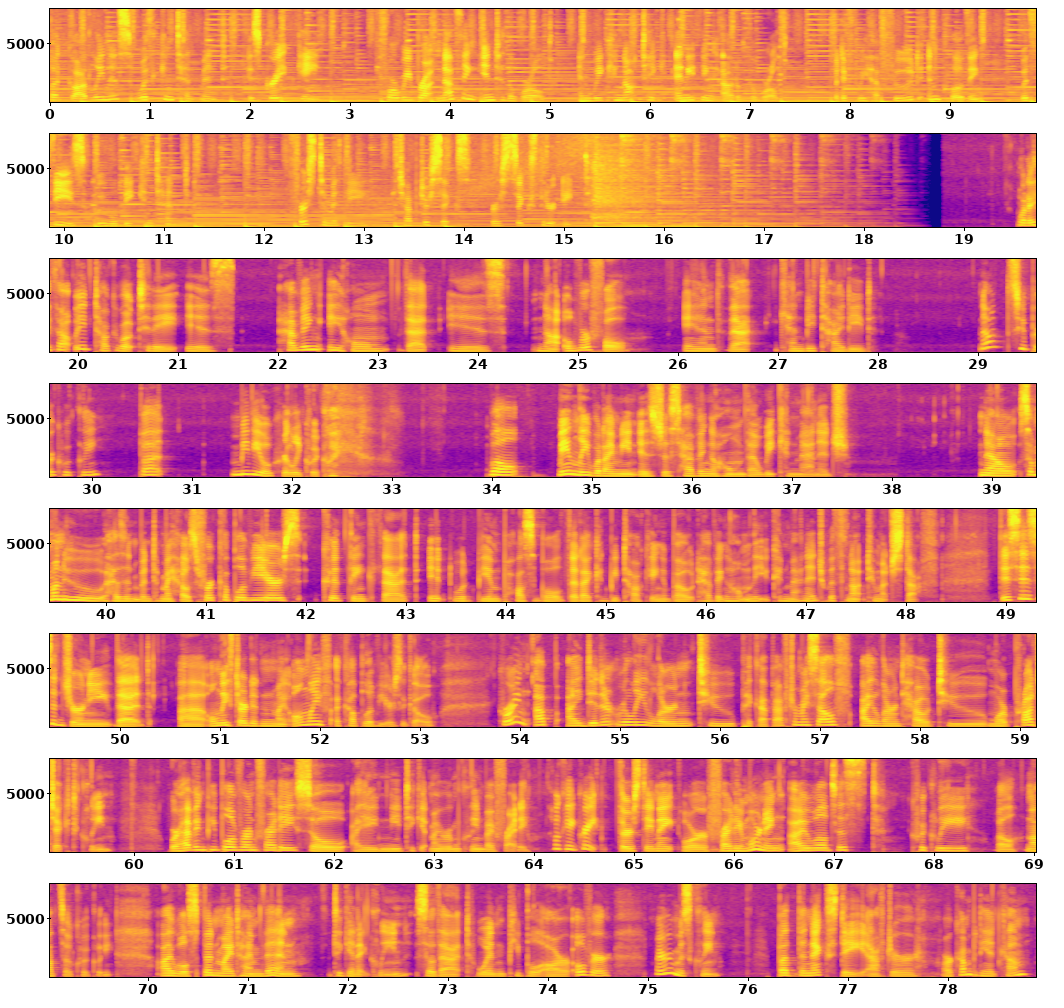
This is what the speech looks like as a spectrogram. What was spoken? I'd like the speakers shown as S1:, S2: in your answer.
S1: But godliness with contentment is great gain. For we brought nothing into the world, and we cannot take anything out of the world. But if we have food and clothing, with these we will be content. 1 Timothy chapter 6, verse 6 through 8. What I thought we'd talk about today is having a home that is not over full and that can be tidied not super quickly, but mediocrely quickly. well, mainly what I mean is just having a home that we can manage. Now, someone who hasn't been to my house for a couple of years could think that it would be impossible that I could be talking about having a home that you can manage with not too much stuff. This is a journey that uh, only started in my own life a couple of years ago. Growing up, I didn't really learn to pick up after myself. I learned how to more project clean. We're having people over on Friday, so I need to get my room clean by Friday. Okay, great. Thursday night or Friday morning, I will just quickly, well, not so quickly, I will spend my time then to get it clean so that when people are over, my room is clean. But the next day after our company had come,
